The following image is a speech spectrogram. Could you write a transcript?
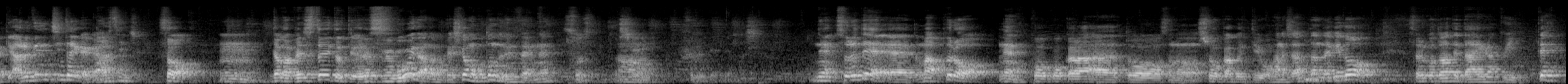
だっけ？アルゼンチン大会かな。アルゼンチン。そううん。だからベスト8ってすごいなと思ってしかもほとんど出てたよね。そうですね。フルで出ました。ね、それで、えーとまあ、プロ、ね、高校からとその昇格っていうお話あったんだけどそれ断って大学行って、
